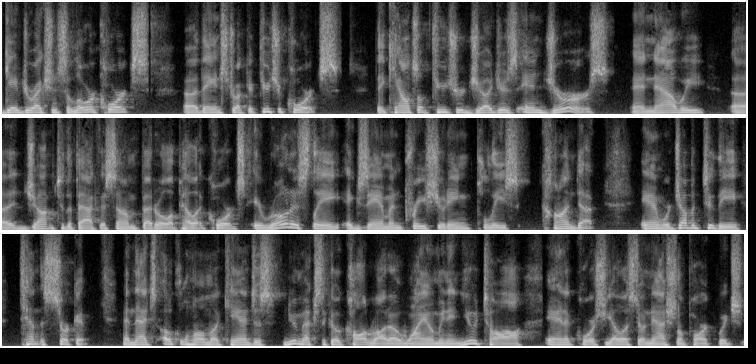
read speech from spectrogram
gave directions to lower courts. Uh, they instructed future courts. They counseled future judges and jurors. And now we uh, jump to the fact that some federal appellate courts erroneously examine pre shooting police conduct. And we're jumping to the 10th Circuit, and that's Oklahoma, Kansas, New Mexico, Colorado, Wyoming, and Utah, and of course, Yellowstone National Park, which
